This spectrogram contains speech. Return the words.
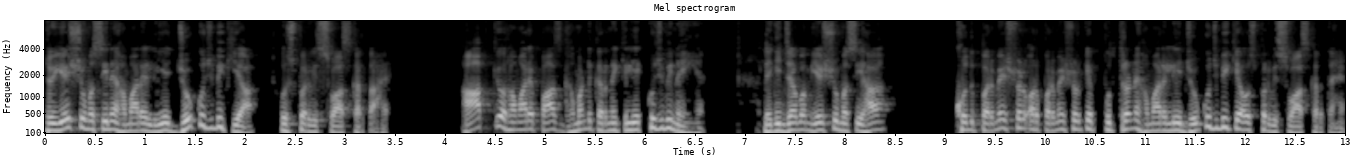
जो यीशु मसीह ने हमारे लिए जो कुछ भी किया, उस पर विश्वास करता है। आपके और हमारे पास घमंड करने के लिए कुछ भी नहीं है, लेकिन जब हम यीशु मसीहा, खुद परमेश्वर और परमेश्वर के पुत्र ने हमारे लिए जो कुछ भी किया, उस पर विश्वास करते हैं।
